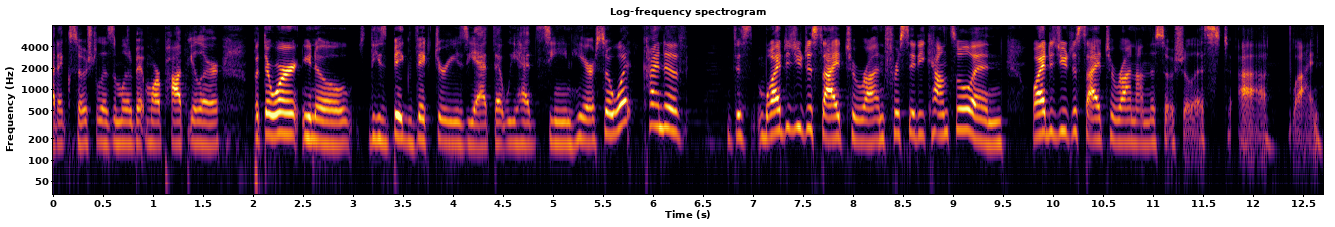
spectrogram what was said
Democratic socialism a little bit more popular, but there weren't, you know, these big victories yet that we had seen here. So, what kind of just why did you decide to run for city council, and why did you decide to run on the socialist uh, line?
